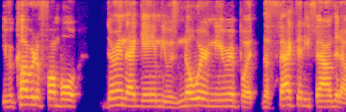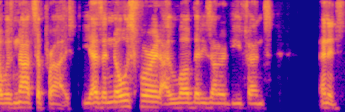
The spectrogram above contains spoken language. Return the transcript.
He recovered a fumble during that game. He was nowhere near it, but the fact that he found it, I was not surprised. He has a nose for it. I love that he's on our defense, and it's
